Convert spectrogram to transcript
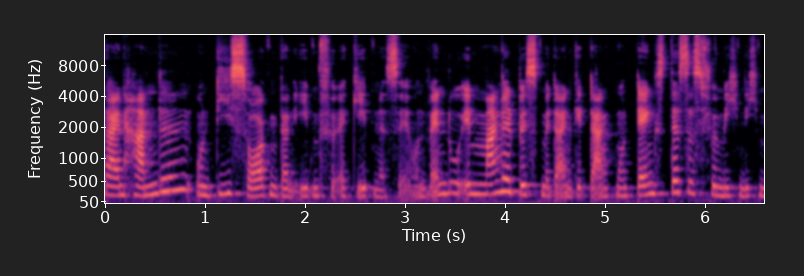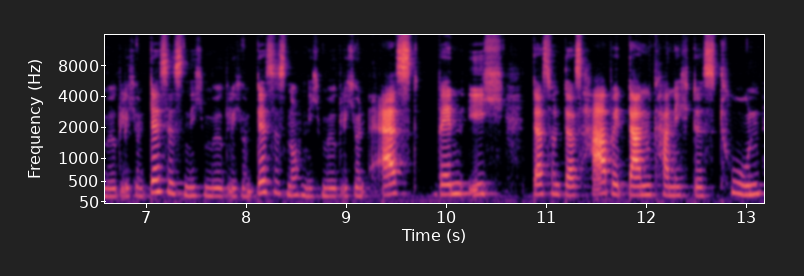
dein Handeln und die sorgen dann eben für Ergebnisse. Und wenn du im Mangel bist mit deinen Gedanken und denkst, das ist für mich nicht möglich und das ist nicht möglich und das ist noch nicht möglich und erst wenn ich das und das habe, dann kann ich das tun,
